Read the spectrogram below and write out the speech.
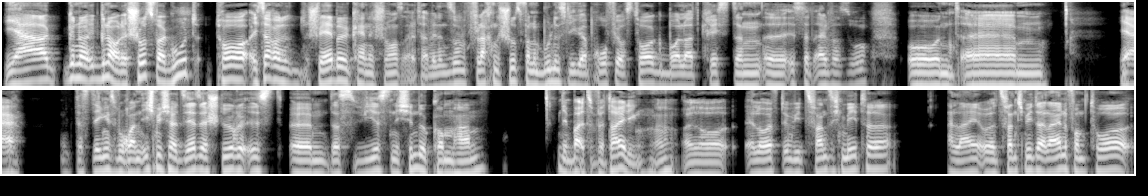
Ja, genau, genau. Der Schuss war gut. Tor, ich sage Schwäbe, keine Chance, Alter. Wenn du so einen flachen Schuss von einem Bundesliga-Profi aufs Tor gebollert kriegst, dann äh, ist das einfach so. Und ähm, ja, das Ding ist, woran ich mich halt sehr, sehr störe, ist, ähm, dass wir es nicht hinbekommen haben, den Ball zu verteidigen. Ne? Also er läuft irgendwie 20 Meter allein oder 20 Meter alleine vom Tor.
